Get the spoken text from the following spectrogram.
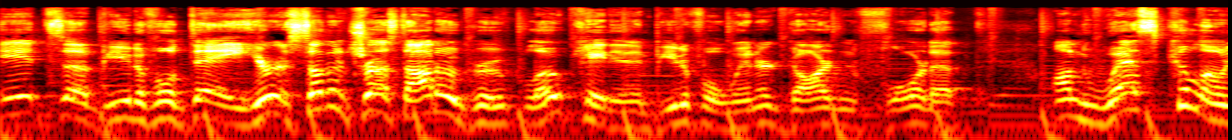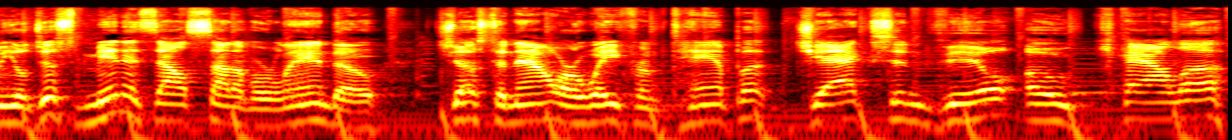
It's a beautiful day here at Southern Trust Auto Group, located in beautiful Winter Garden, Florida, on West Colonial, just minutes outside of Orlando, just an hour away from Tampa, Jacksonville, Ocala.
